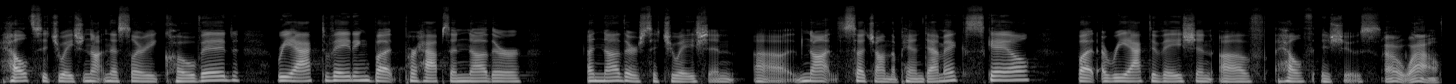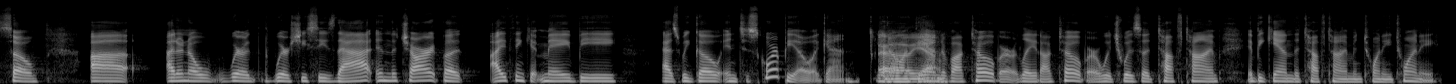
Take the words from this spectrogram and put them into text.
health situation, not necessarily COVID reactivating, but perhaps another another situation, uh, not such on the pandemic scale, but a reactivation of health issues. Oh wow! So uh, I don't know where where she sees that in the chart, but I think it may be as we go into Scorpio again, you know, at the yeah. end of October, late October, which was a tough time. It began the tough time in 2020.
